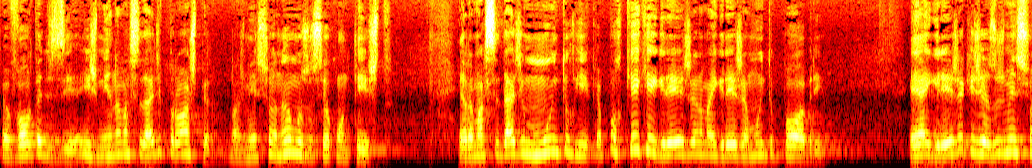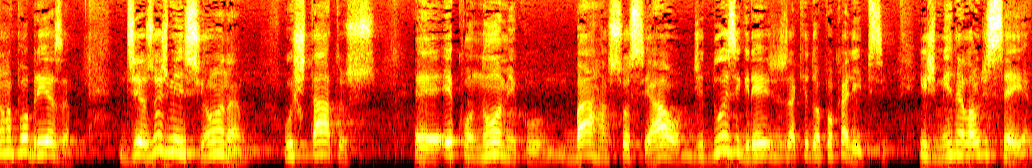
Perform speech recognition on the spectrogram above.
eu volto a dizer, Esmirna é uma cidade próspera, nós mencionamos o seu contexto. Era uma cidade muito rica. Por que, que a igreja era uma igreja muito pobre? É a igreja que Jesus menciona a pobreza. Jesus menciona o status é, econômico barra social de duas igrejas aqui do Apocalipse, Esmirna e Laodiceia.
